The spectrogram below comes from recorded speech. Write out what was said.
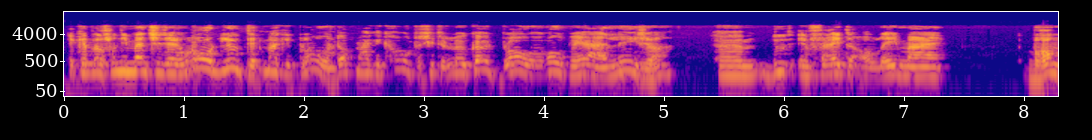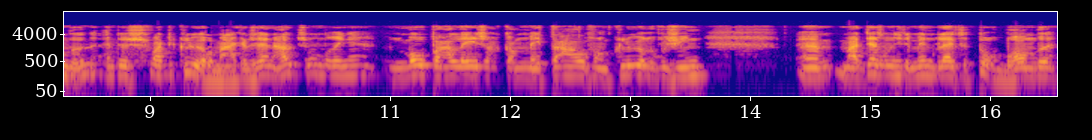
ik heb wel eens van die mensen die zeggen: Oh, leuk, dit maak ik blauw en dat maak ik rood. Dat ziet er leuk uit, blauw en rood. Maar ja, een laser um, doet in feite alleen maar branden en dus zwarte kleuren maken. Er zijn uitzonderingen. Een MOPA-laser kan metaal van kleuren voorzien. Um, maar desalniettemin blijft het toch branden.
